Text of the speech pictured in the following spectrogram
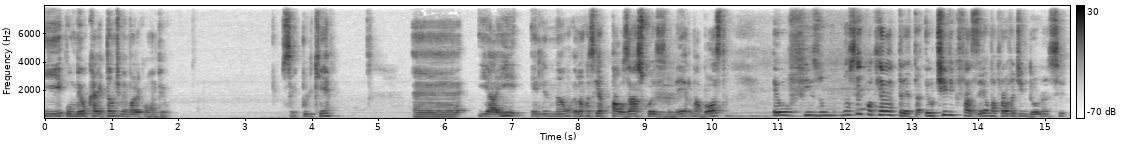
E o meu cartão de memória corrompeu. Não sei por quê. É, e aí ele não, eu não conseguia pausar as coisas no meio, era uma bosta. Eu fiz um, não sei qual que era a treta. Eu tive que fazer uma prova de endurance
